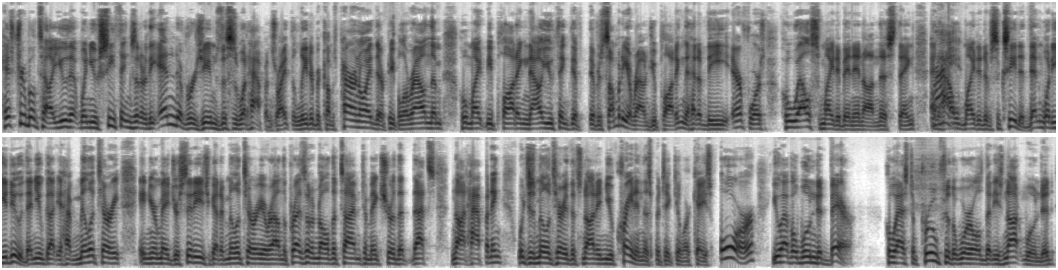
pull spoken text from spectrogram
History will tell you that when you see things that are the end of regimes, this is what happens, right? The leader becomes paranoid. There are people around them who might be plotting. Now you think that if there's somebody around you plotting, the head of the Air Force, who else might have been in on this thing and right. how might it have succeeded? Then what do you do? Then you've got, you have military in your major cities. You got a military around the president all the time to make sure that that's not happening, which is military that's not in Ukraine in this particular case. Or you have a wounded bear who has to prove to the world that he's not wounded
